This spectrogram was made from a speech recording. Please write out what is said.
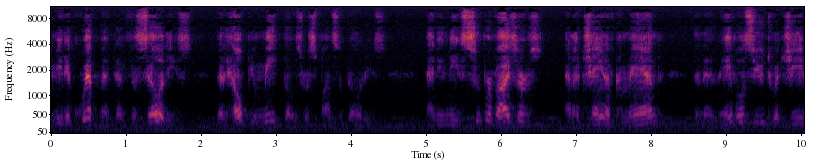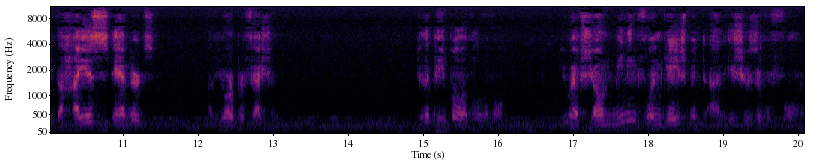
You need equipment and facilities that help you meet those responsibilities. And you need supervisors and a chain of command that enables you to achieve the highest standards of your profession. To the people of Louisville, you have shown meaningful engagement on issues of reform.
